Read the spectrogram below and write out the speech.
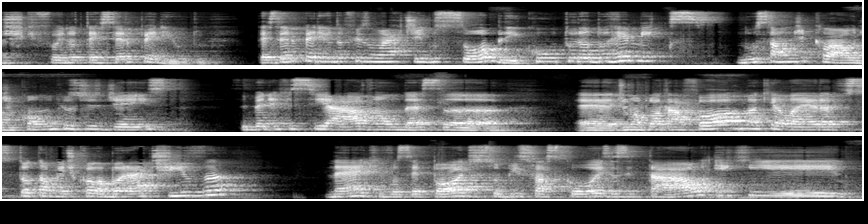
acho que foi no terceiro período. Terceiro período eu fiz um artigo sobre cultura do remix no SoundCloud, como que os DJs se beneficiavam dessa. é, de uma plataforma que ela era totalmente colaborativa né? Que você pode subir suas coisas e tal, e que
